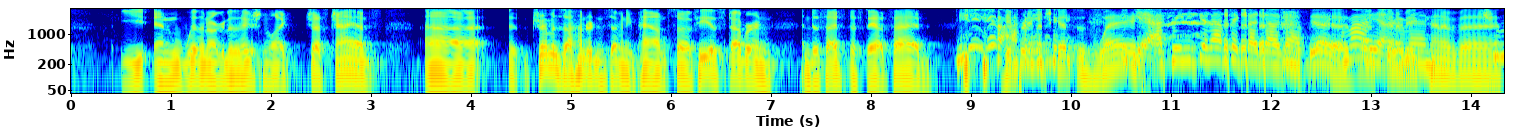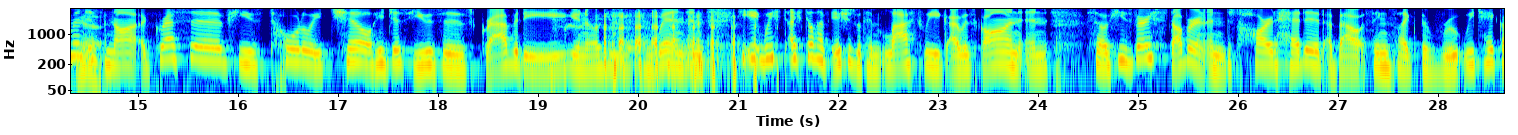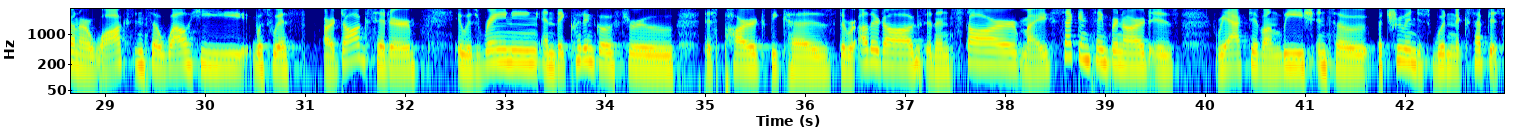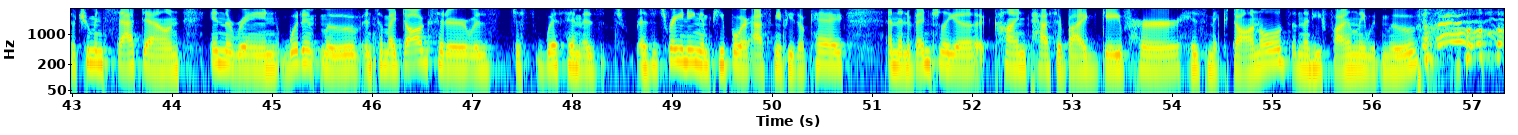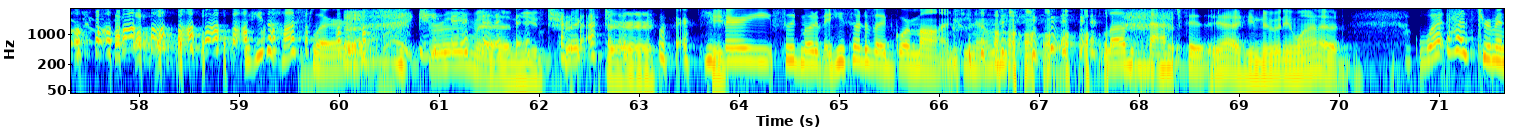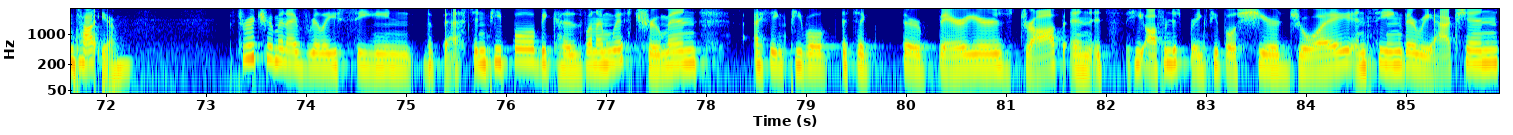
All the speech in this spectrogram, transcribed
y- and with an organization like Just Giants, uh, Truman's 170 pounds. So if he is stubborn and decides to stay outside, he pretty much gets his way. Yeah, I mean, you cannot pick that dog up. Yeah, like, come it's, on, it's going to be Truman. kind of. Uh, Truman yeah. is not aggressive. He's totally chill. He just uses gravity. You know, he can win. And he, we, I still have issues with him. Last week I was gone, and so he's very stubborn and just hard headed about things like the route we take on our walks. And so while he was with our dog sitter, it was raining, and they couldn't go through this park because there were other dogs. And then Star, my second Saint Bernard, is reactive on leash, and so but Truman just wouldn't accept it. So Truman sat down in the rain, wouldn't move, and so my dog sitter was just with him as it's as it's raining, and people are asking if he's okay. And then eventually, a kind passerby gave her his McDonald's, and then he finally would move. so he's a hustler. Truman, you trickster. He's He- very food motivated. He's sort of a gourmand, you know. Loves fast food. Yeah, he knew what he wanted. What has Truman taught you? through Truman, I've really seen the best in people because when I'm with Truman, I think people, it's like their barriers drop and it's, he often just brings people sheer joy and seeing their reaction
